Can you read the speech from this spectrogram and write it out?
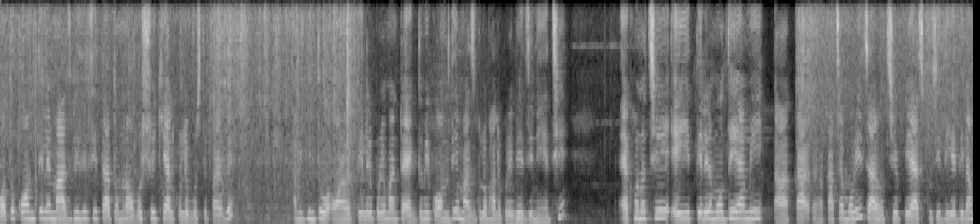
কত কম তেলে মাছ ভেজেছি তা তোমরা অবশ্যই খেয়াল করলে বুঝতে পারবে। আমি কিন্তু তেলের পরিমাণটা একদমই কম দিয়ে মাছগুলো ভালো করে ভেজে নিয়েছি। এখন হচ্ছে এই তেলের মধ্যে আমি কাঁচামরিচ আর হচ্ছে পেঁয়াজ কুচি দিয়ে দিলাম।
